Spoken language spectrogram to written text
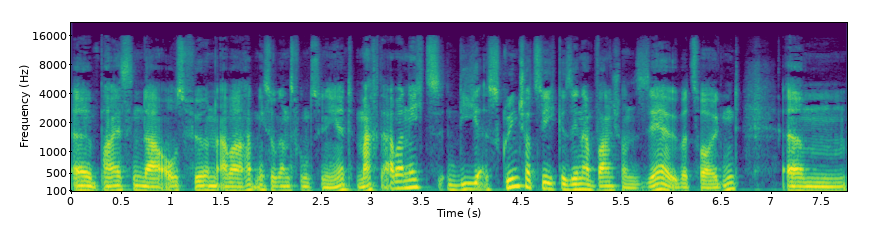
äh, Python da ausführen, aber hat nicht so ganz funktioniert. Macht aber nichts. Die Screenshots, die ich gesehen habe, waren schon sehr überzeugend. Ähm,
